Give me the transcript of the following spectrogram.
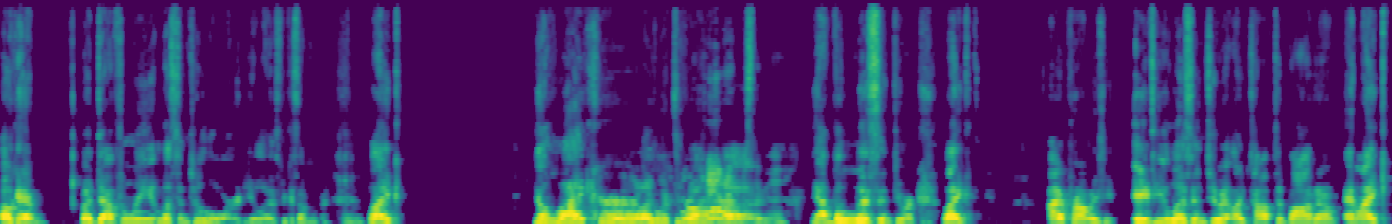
Okay, but definitely listen to Lorde Yeliz because I'm Mm. like, you'll like her. Like, what's I wrong? Yeah, but listen to her. Like, I promise you, if you listen to it like top to bottom, and like,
